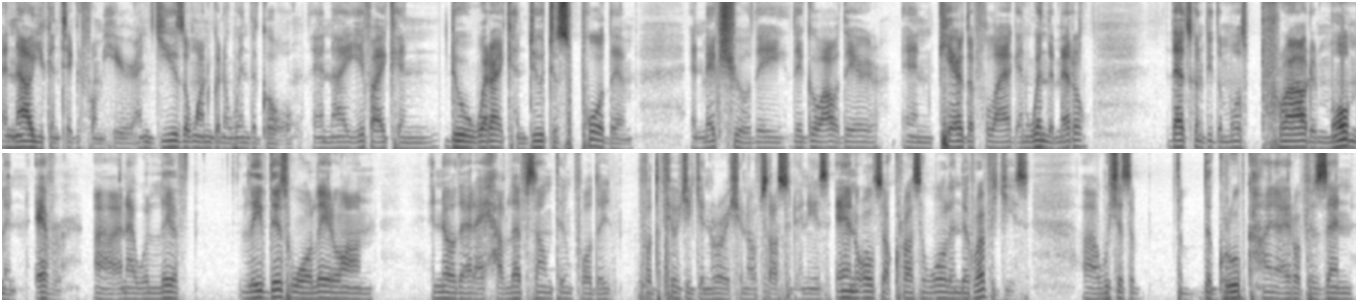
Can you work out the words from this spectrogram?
And now you can take it from here and you're the one going to win the goal. And I, if i can do what i can do to support them and make sure they, they go out there and carry the flag and win the medal that's going to be the most proud moment ever. Uh, and i will live leave this world later on and know that i have left something for the for the future generation of south sudanese and also across the world and the refugees uh, which is a, the, the group kind i represent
